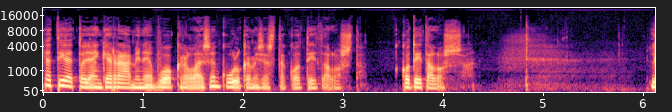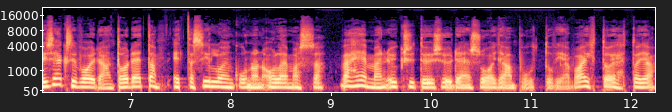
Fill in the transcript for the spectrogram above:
ja tietojen kerääminen vuokralaisen kulkemisesta kotitalosta, kotitalossaan. Lisäksi voidaan todeta, että silloin kun on olemassa vähemmän yksityisyyden suojaan puuttuvia vaihtoehtoja,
